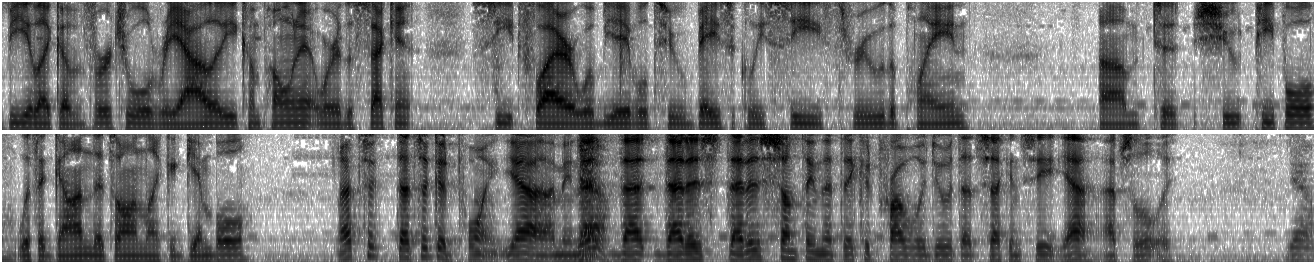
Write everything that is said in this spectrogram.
be like a virtual reality component where the second seat flyer will be able to basically see through the plane um, to shoot people with a gun that's on like a gimbal. That's a that's a good point. Yeah, I mean Yeah. that, that that is that is something that they could probably do with that second seat. Yeah, absolutely. Yeah.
